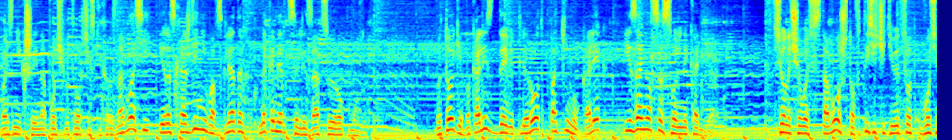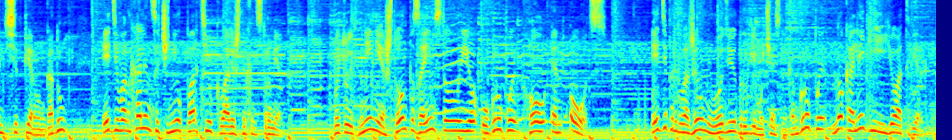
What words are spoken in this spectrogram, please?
возникшие на почве творческих разногласий и расхождений во взглядах на коммерциализацию рок-музыки. В итоге вокалист Дэвид Лерот покинул коллег и занялся сольной карьерой. Все началось с того, что в 1981 году Эдди Ван Хален сочинил партию клавишных инструментов. Бытует мнение, что он позаимствовал ее у группы Hall and Oates. Эдди предложил мелодию другим участникам группы, но коллеги ее отвергли.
